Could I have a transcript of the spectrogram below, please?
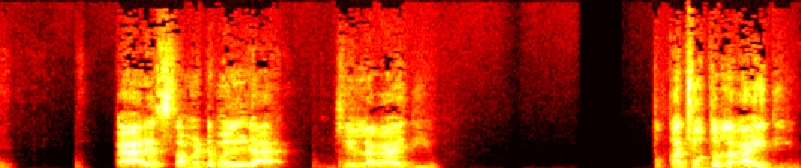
पेरिस समिट मिल जाए, ये लगाए दियो। तो कछु तो लगाई दियो।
